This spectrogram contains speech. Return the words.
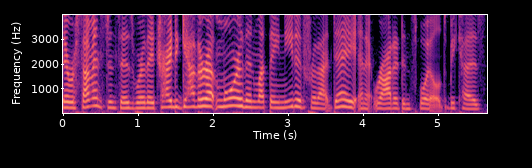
there were some instances where they tried to gather up more than what they needed for that day and it rotted and spoiled because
